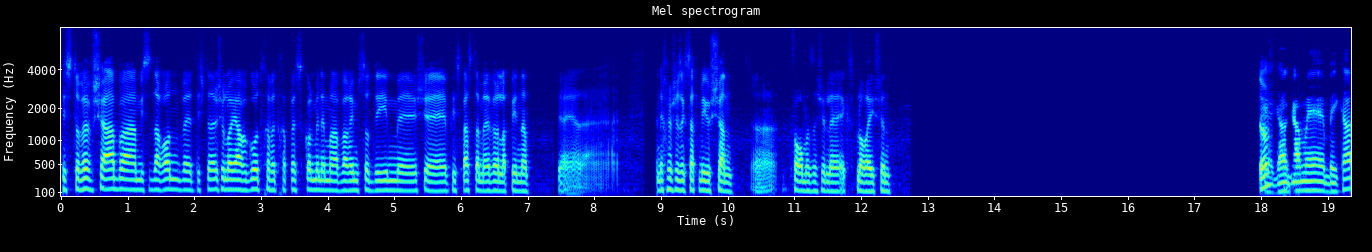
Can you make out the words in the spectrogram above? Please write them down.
תסתובב שעה במסדרון ותשתדל שלא יהרגו אותך ותחפש כל מיני מעברים סודיים אה, שפספסת מעבר לפינה. אה, אני חושב שזה קצת מיושן, הפורם הזה של exploration. טוב. גם, גם אה, בעיקר,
